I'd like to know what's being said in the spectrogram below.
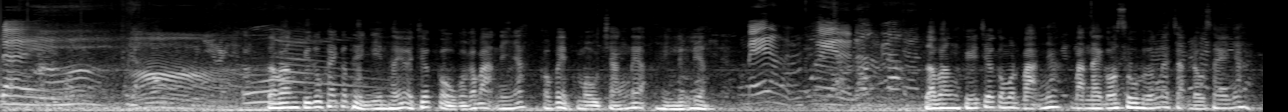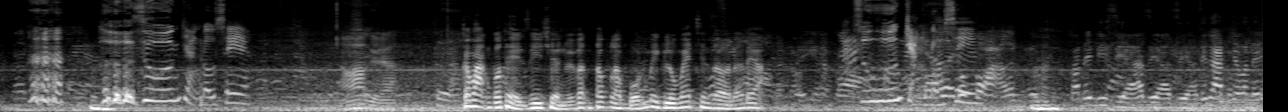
Đây Dạ vâng, quý du khách có thể nhìn thấy ở trước cổ của các bạn này nhé Có vệt màu trắng đấy ạ, hình lưỡi liềm bé đang hình khoe rồi đó Dạ vâng, phía trước có một bạn nhé Bạn này có xu hướng là chặn đầu xe nhé xu hướng chặn đầu xe. Đó kìa. Các bạn có thể di chuyển với vận tốc là 40 km h nữa đấy ạ. Xu hướng chặn đầu xe. Con đấy đi rỉa rỉa rỉa thức ăn cho con đấy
